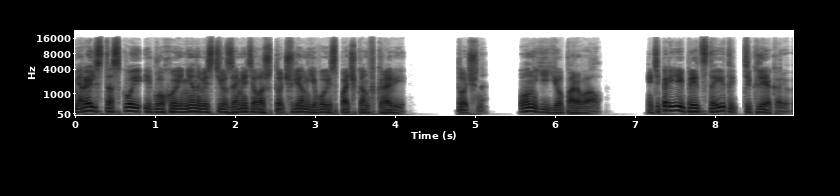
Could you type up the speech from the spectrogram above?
Мирель с тоской и глухой ненавистью заметила, что член его испачкан в крови. Точно. Он ее порвал. И теперь ей предстоит идти к лекарю.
